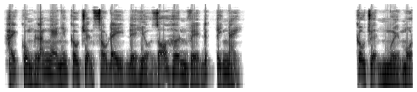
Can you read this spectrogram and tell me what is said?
Hãy cùng lắng nghe những câu chuyện sau đây để hiểu rõ hơn về đức tính này. Câu chuyện 11.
